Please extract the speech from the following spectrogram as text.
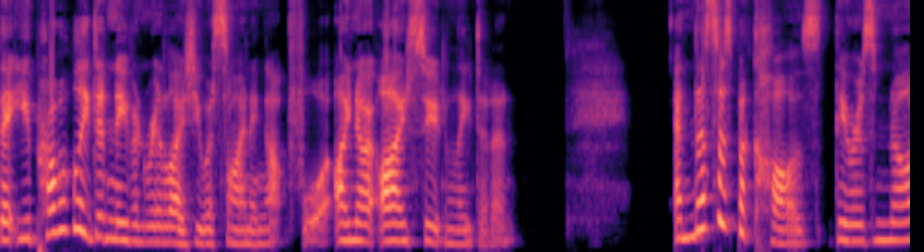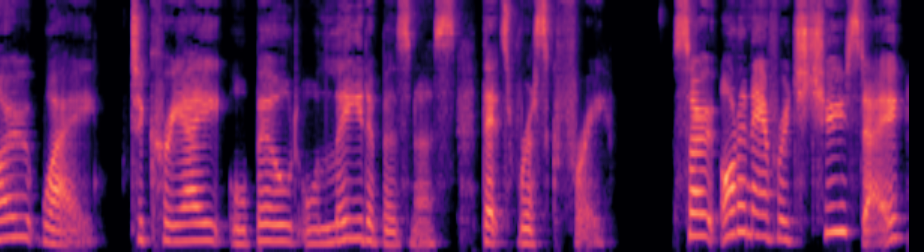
that you probably didn't even realize you were signing up for. I know I certainly didn't. And this is because there is no way to create or build or lead a business that's risk free. So, on an average Tuesday,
